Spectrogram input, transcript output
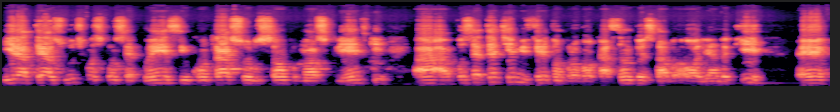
ir até as últimas consequências, encontrar solução para o nosso cliente. Que ah, você até tinha me feito uma provocação que eu estava olhando aqui. É,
